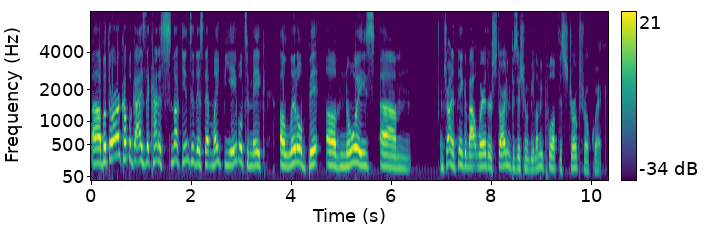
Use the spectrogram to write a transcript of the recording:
Uh, but there are a couple guys that kind of snuck into this that might be able to make a little bit of noise. Um, I'm trying to think about where their starting position would be. Let me pull up the strokes real quick.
